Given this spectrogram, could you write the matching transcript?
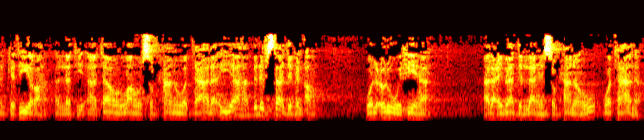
الكثيرة التي آتاه الله سبحانه وتعالى إياها بالإفساد في الأرض والعلو فيها على عباد الله سبحانه وتعالى.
